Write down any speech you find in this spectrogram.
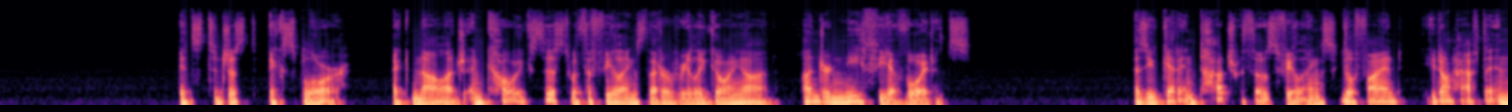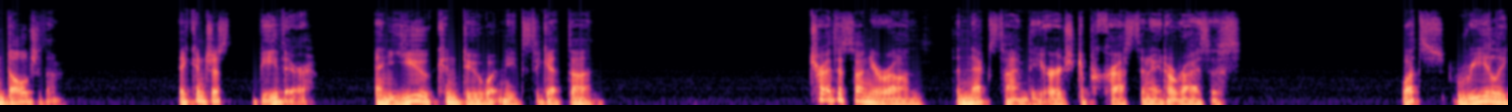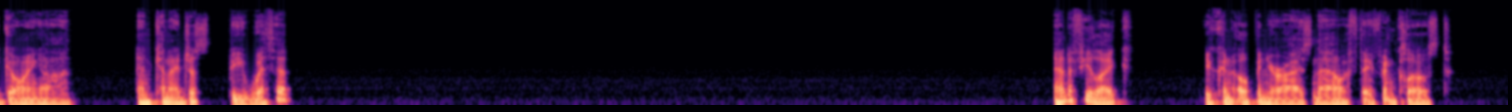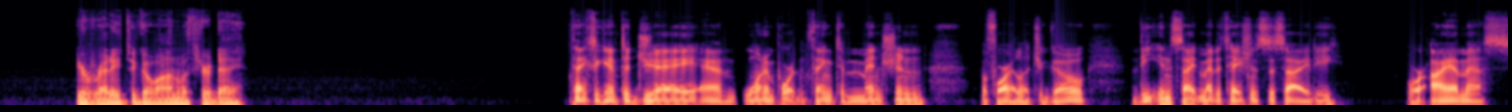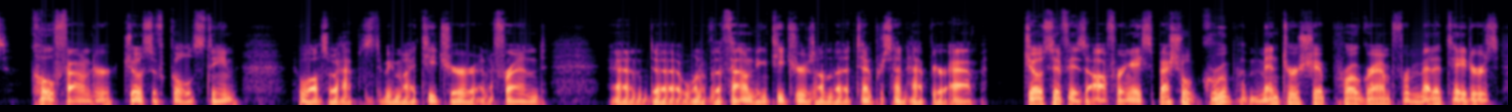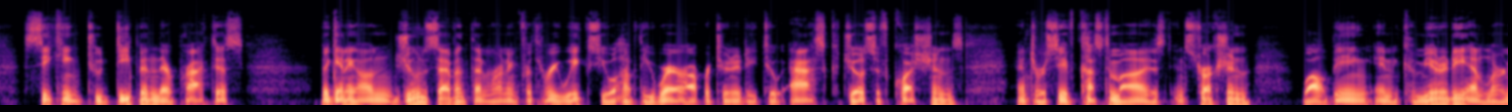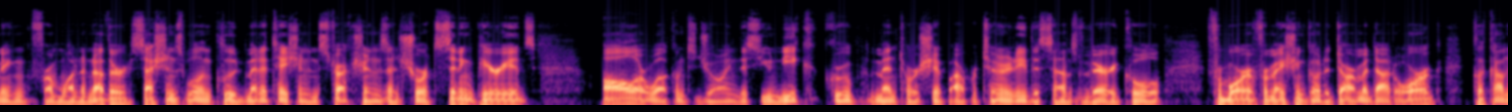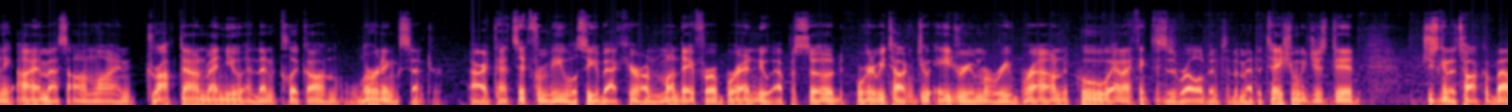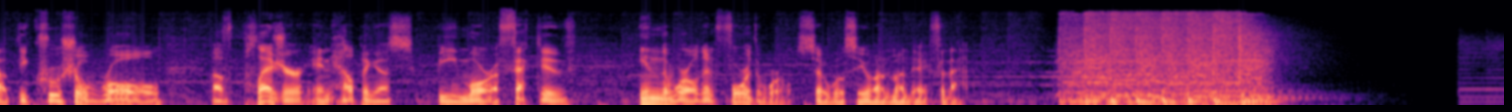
It's to just explore, acknowledge, and coexist with the feelings that are really going on underneath the avoidance. As you get in touch with those feelings, you'll find you don't have to indulge them. They can just be there, and you can do what needs to get done. Try this on your own the next time the urge to procrastinate arises. What's really going on? And can I just be with it? And if you like, you can open your eyes now if they've been closed. You're ready to go on with your day. Thanks again to Jay. And one important thing to mention before I let you go the Insight Meditation Society, or IMS, co founder Joseph Goldstein who also happens to be my teacher and a friend and uh, one of the founding teachers on the 10% Happier app. Joseph is offering a special group mentorship program for meditators seeking to deepen their practice. Beginning on June 7th and running for three weeks, you will have the rare opportunity to ask Joseph questions and to receive customized instruction while being in community and learning from one another. Sessions will include meditation instructions and short sitting periods all are welcome to join this unique group mentorship opportunity. This sounds very cool. For more information, go to dharma.org, click on the IMS Online drop down menu, and then click on Learning Center. All right, that's it for me. We'll see you back here on Monday for a brand new episode. We're going to be talking to Adrienne Maree Brown, who, and I think this is relevant to the meditation we just did, she's going to talk about the crucial role of pleasure in helping us be more effective in the world and for the world. So we'll see you on Monday for that.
